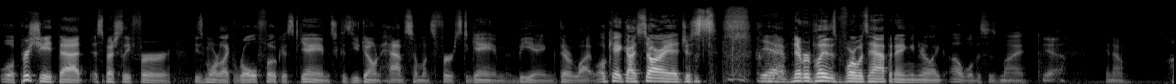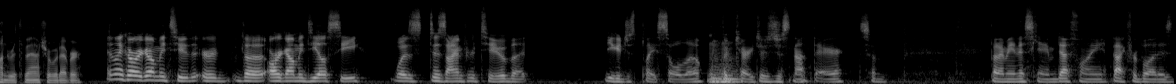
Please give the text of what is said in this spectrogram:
will appreciate that, especially for these more like role focused games, because you don't have someone's first game being their live. Okay, guys, sorry, I just Yeah. I've never played this before. What's happening? And you're like, oh well, this is my Yeah. you know hundredth match or whatever. And like Aragami 2, the, or the Aragami DLC was designed for two, but you could just play solo. The mm-hmm. character's just not there. So, but I mean, this game definitely, Back 4 Blood is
